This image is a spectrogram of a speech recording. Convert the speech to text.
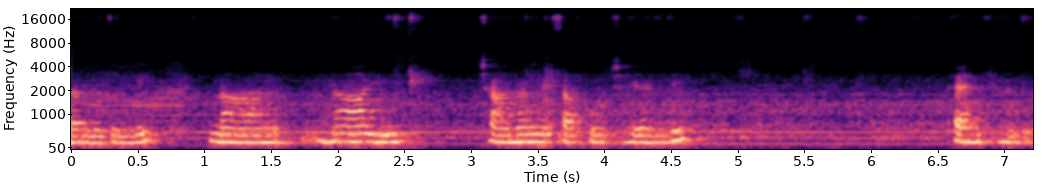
జరుగుతుంది. నా నా ఈ ఛానల్ని సపోర్ట్ చేయండి. థ్యాంక్ యూ అండి.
